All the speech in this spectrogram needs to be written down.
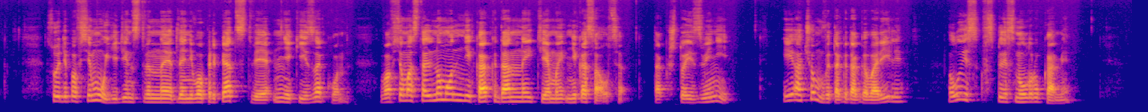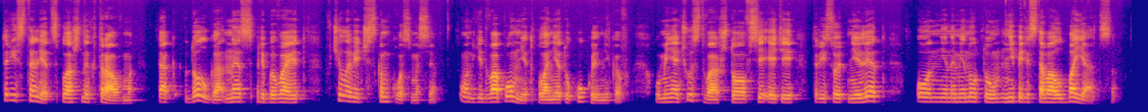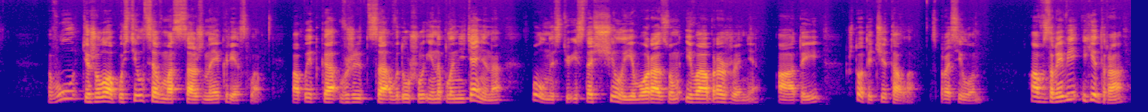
Судя по всему, единственное для него препятствие – некий закон. Во всем остальном он никак данной темы не касался. Так что извини. И о чем вы тогда говорили? Луис всплеснул руками. Триста лет сплошных травм. Так долго Несс пребывает в человеческом космосе. Он едва помнит планету кукольников. У меня чувство, что все эти три сотни лет он ни на минуту не переставал бояться. Ву тяжело опустился в массажное кресло. Попытка вжиться в душу инопланетянина полностью истощила его разум и воображение. «А ты? Что ты читала?» – спросил он. «О взрыве ядра».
